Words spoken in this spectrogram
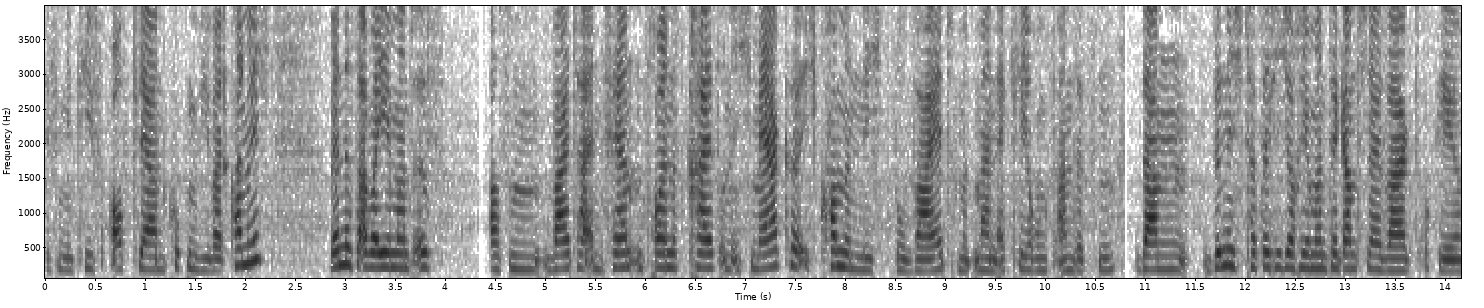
definitiv aufklären, gucken, wie weit komme ich. Wenn es aber jemand ist, aus einem weiter entfernten Freundeskreis und ich merke, ich komme nicht so weit mit meinen Erklärungsansätzen, dann bin ich tatsächlich auch jemand, der ganz schnell sagt, okay,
